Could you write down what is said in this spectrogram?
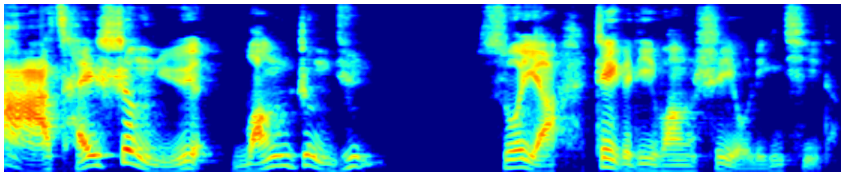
大才圣女王政君，所以啊，这个地方是有灵气的。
